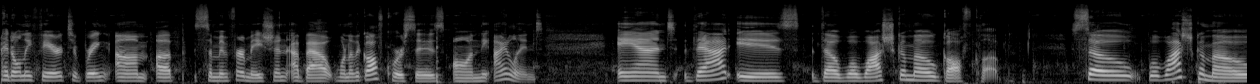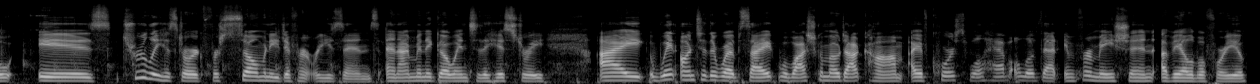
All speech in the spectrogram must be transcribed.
it only fair to bring um, up some information about one of the golf courses on the island, and that is the Wawashkamo Golf Club. So Wawashkamo is truly historic for so many different reasons. And I'm going to go into the history. I went onto their website, wawashkamo.com. I, of course, will have all of that information available for you.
